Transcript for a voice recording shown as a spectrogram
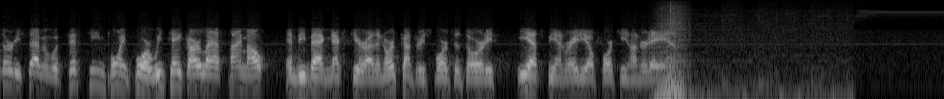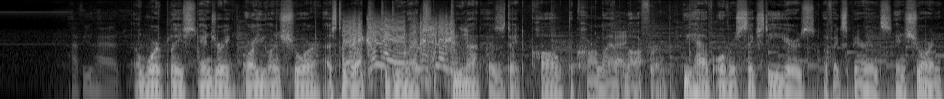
37 with 15.4. We take our last timeout and be back next year on the North Country Sports Authority, ESPN Radio, 1400 AM. Have you had a workplace injury? Are you unsure as to what to do next? Do not hesitate. Call the Carlisle okay. Law Firm. We have over 60 years of experience ensuring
